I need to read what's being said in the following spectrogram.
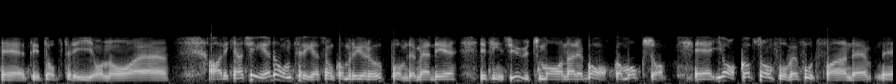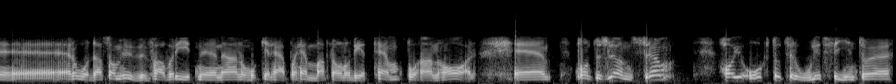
eh, till topptrion. Och, eh, ja, det kanske är de tre som kommer att göra upp om det, men det, det finns ju utmanare bakom också. Eh, Jakobsson får väl fortfarande eh, råda som huvudfavorit när han åker här på hemmaplan och det tempo han har. Eh, Pontus Lundström har ju åkt otroligt fint och eh,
